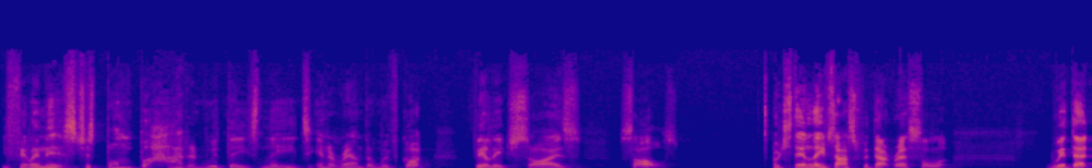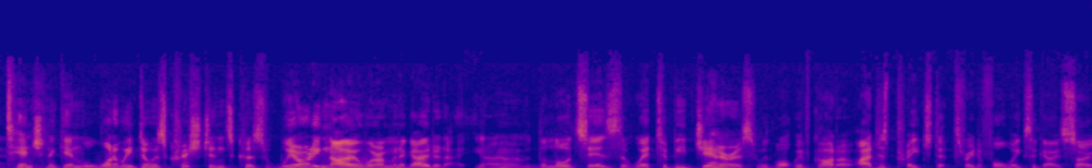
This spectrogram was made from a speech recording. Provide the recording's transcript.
You're feeling this? Just bombarded with these needs in around them. We've got village size souls, which then leaves us with that wrestle with that tension again, well, what do we do as Christians? Because we already know where I'm going to go today. You know, the Lord says that we're to be generous with what we've got. I just preached it three to four weeks ago. So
